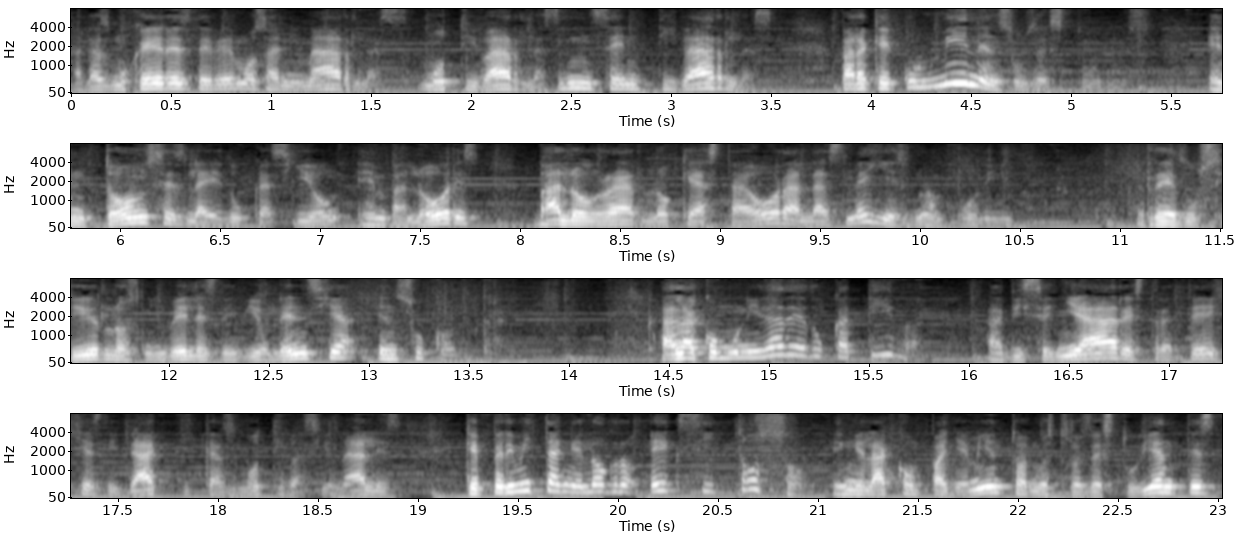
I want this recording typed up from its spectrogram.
a las mujeres debemos animarlas, motivarlas, incentivarlas para que culminen sus estudios. Entonces la educación en valores va a lograr lo que hasta ahora las leyes no han podido, reducir los niveles de violencia en su contra. A la comunidad educativa, a diseñar estrategias didácticas motivacionales que permitan el logro exitoso en el acompañamiento a nuestros estudiantes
